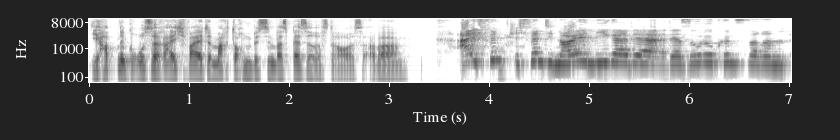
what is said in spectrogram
ihr habt eine große Reichweite, macht doch ein bisschen was Besseres draus. Aber Ah, ich finde ich finde die neue Liga der, der Solo-Künstlerin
